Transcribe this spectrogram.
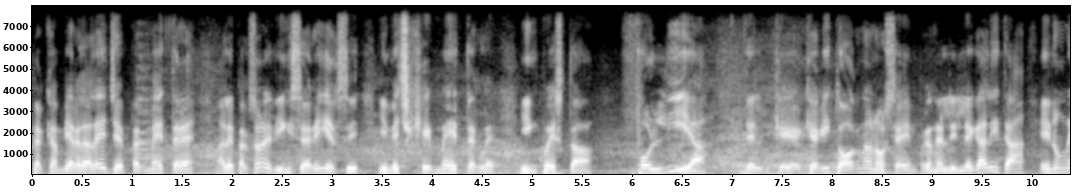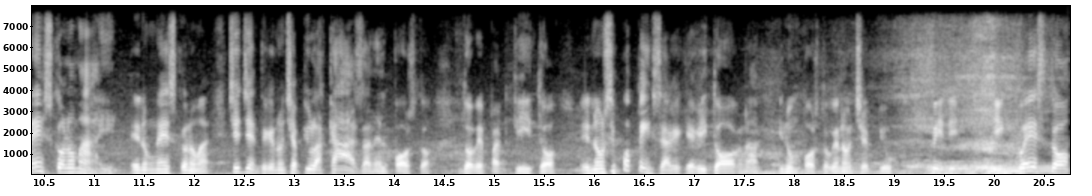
per cambiare la legge e permettere alle persone di inserirsi, invece che metterle in questa follia del, che, che, ritornano sempre nell'illegalità e non escono mai, e non escono mai. C'è gente che non c'ha più la casa nel posto dove è partito e non si può pensare che ritorna in un posto che non c'è più. Quindi in questo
